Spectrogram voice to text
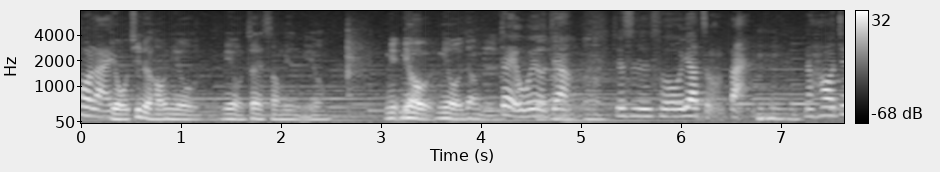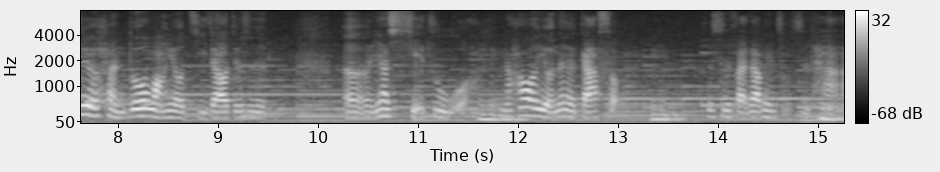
后来有，我记得好像你有你有在上面，你有你你有你有这样子，对我有这样，就是说要怎么办，然后就有很多网友急到，就是呃要协助我，然后有那个 Gaso。就是反诈骗组织，他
